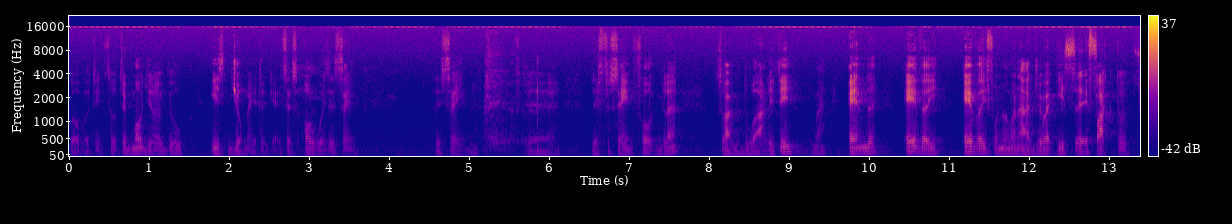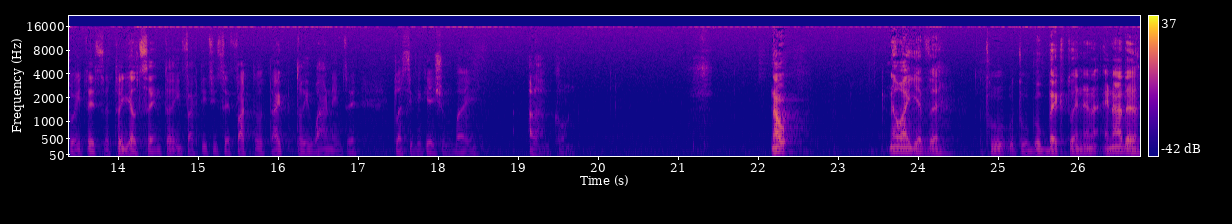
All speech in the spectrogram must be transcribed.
property. So the modular group is geometric. It's always the same, the same, uh, the same formula. So a duality, and every every von Neumann algebra is a factor. So it is a trivial center. In fact, it is a factor type 3-1 in the classification by Alain Connes. Now, now I have uh, to, to go back to an, another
